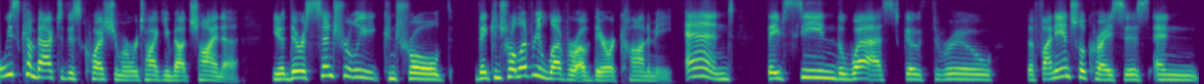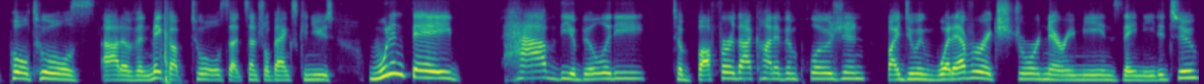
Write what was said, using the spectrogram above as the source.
always come back to this question when we're talking about China. You know, they're essentially controlled, they control every lever of their economy. And they've seen the West go through the financial crisis and pull tools out of and make up tools that central banks can use, wouldn't they have the ability to buffer that kind of implosion by doing whatever extraordinary means they needed to?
